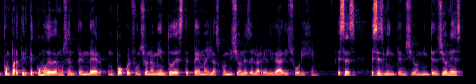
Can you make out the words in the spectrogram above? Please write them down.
y compartirte cómo debemos entender un poco el funcionamiento de este tema y las condiciones de la realidad y su origen. Esa es, esa es mi intención. Mi intención es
